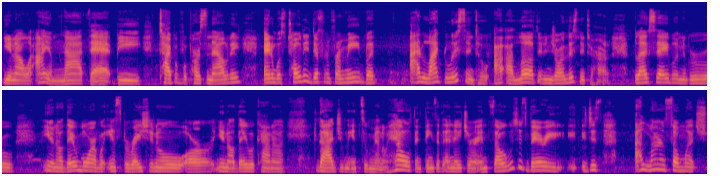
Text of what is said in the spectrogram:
you know, I am not that B type of a personality. And it was totally different from me, but I liked listening to I, I loved and enjoyed listening to her. Black Sable and the Guru, you know, they were more of an inspirational or, you know, they would kind of guide you into mental health and things of that nature. And so it was just very, it just, I learned so much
